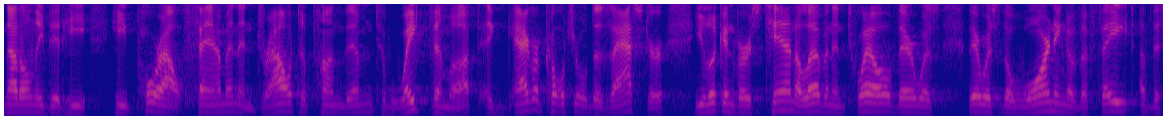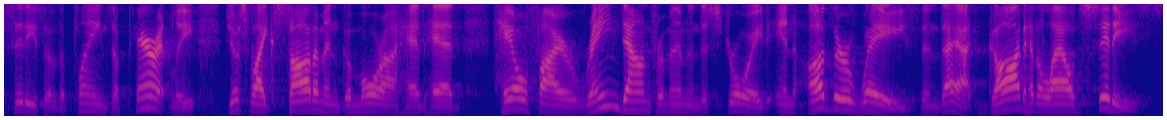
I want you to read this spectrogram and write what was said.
Not only did he, he pour out famine and drought upon them to wake them up, agricultural disaster. You look in verse 10, 11, and 12, there was, there was the warning of the fate of the cities of the plains. Apparently, just like Sodom and Gomorrah had had hailfire rained down from them and destroyed, in other ways than that, God had allowed cities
